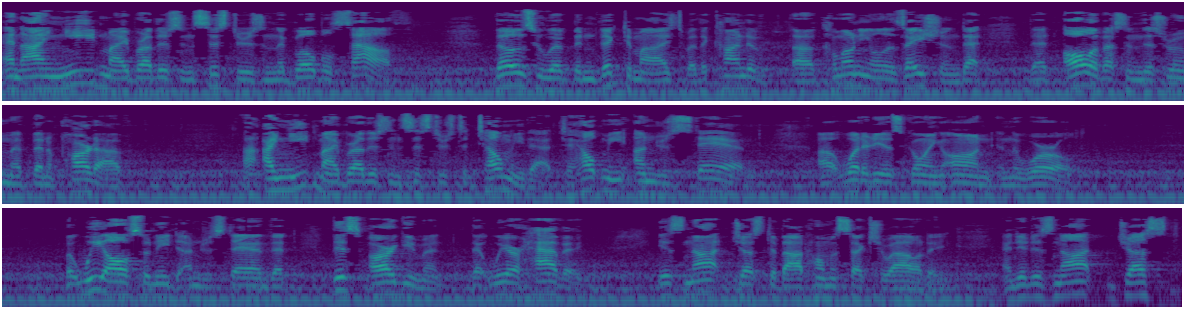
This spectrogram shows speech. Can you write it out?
And I need my brothers and sisters in the global south those who have been victimized by the kind of uh, colonialization that, that all of us in this room have been a part of. I need my brothers and sisters to tell me that, to help me understand uh, what it is going on in the world. But we also need to understand that this argument that we are having is not just about homosexuality, and it is not just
